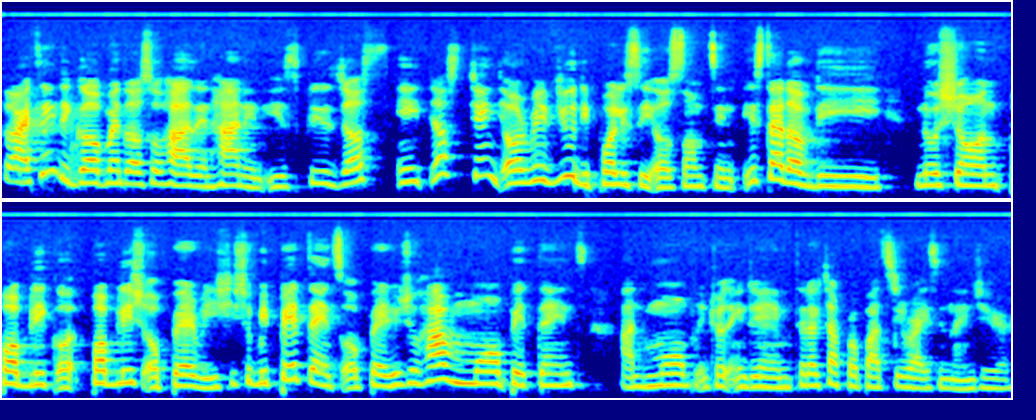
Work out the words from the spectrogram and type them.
So I think the government also has in hand in is please just just change or review the policy or something instead of the notion public or publish or perish. It should be patents or perish. You should have more patents and more inter- in the intellectual property rights in Nigeria.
